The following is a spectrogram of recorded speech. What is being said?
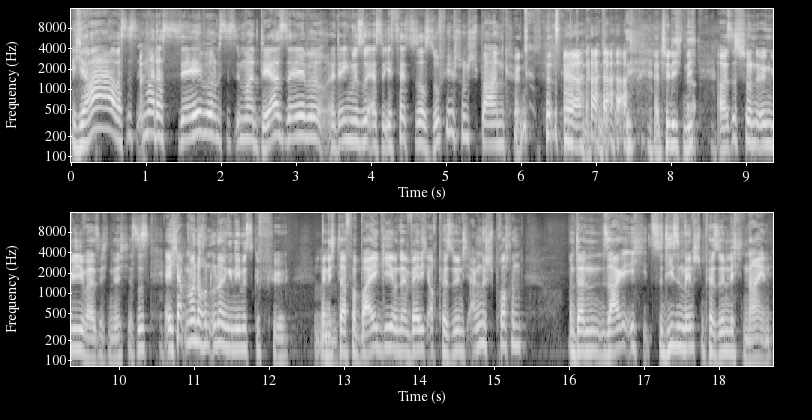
ja, aber es ist immer dasselbe und es ist immer derselbe. Und da denke ich mir so, also jetzt hättest du doch so viel schon sparen können. Nein, natürlich nicht. Aber es ist schon irgendwie, weiß ich nicht. Es ist, ich habe immer noch ein unangenehmes Gefühl, wenn ich da vorbeigehe und dann werde ich auch persönlich angesprochen und dann sage ich zu diesen Menschen persönlich Nein.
